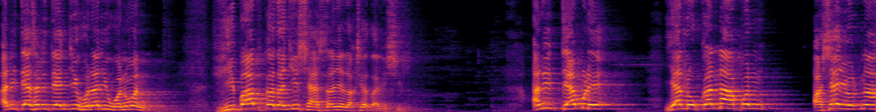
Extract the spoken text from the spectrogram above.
आणि त्यासाठी त्यांची होणारी वनवन ही बाब कदाचित शासनाच्या लक्षात आलीशील आणि त्यामुळे या लोकांना आपण अशा योजना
